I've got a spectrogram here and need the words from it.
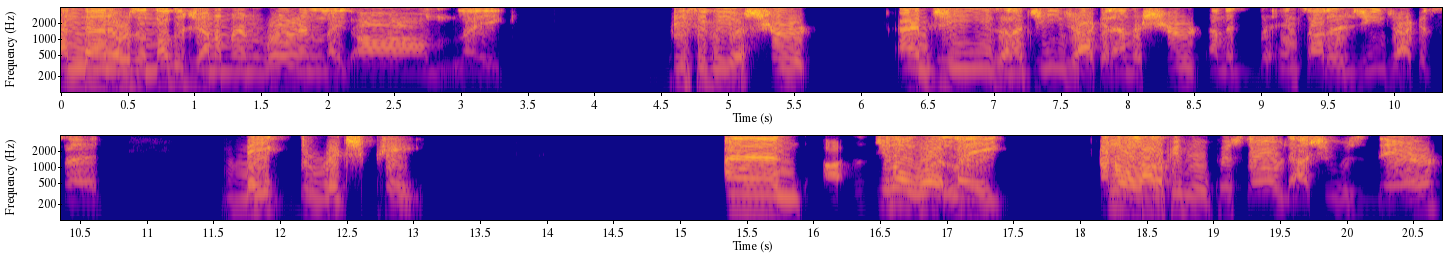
and then there was another gentleman wearing like um like basically a shirt and jeans and a jean jacket and a shirt and the, the inside of the jean jacket said make the rich pay and uh, you know what like I know a lot of people were pissed off that she was there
